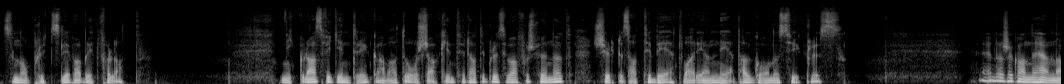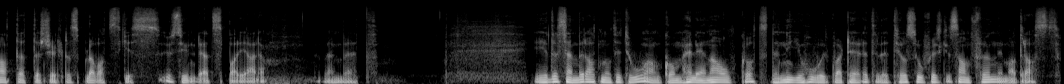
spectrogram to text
som nå plutselig var blitt forlatt. Nicolas fikk inntrykk av at årsaken til at de plutselig var forsvunnet, skyldtes at Tibet var i en nedadgående syklus. Eller så kan det hende at dette skyldtes Blavatskis usynlighetsbarriere. Hvem vet. I desember 1882 ankom Helena Olcott det nye hovedkvarteret til Det teosofiske samfunn i Madras.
